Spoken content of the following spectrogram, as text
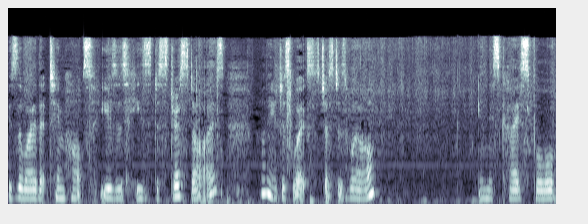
is the way that Tim Holtz uses his distressed dyes I think it just works just as well in this case for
